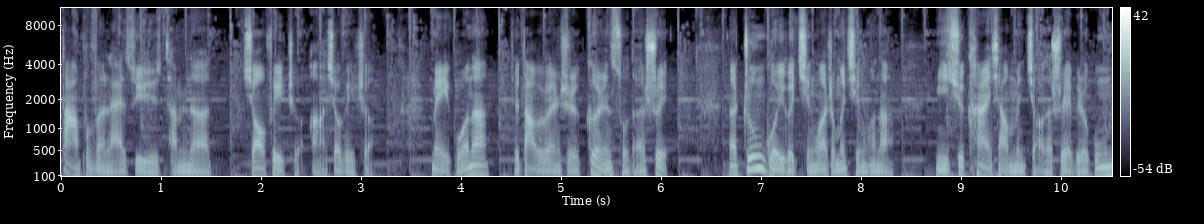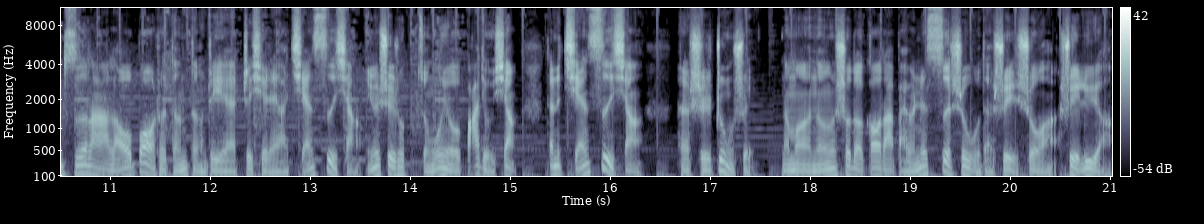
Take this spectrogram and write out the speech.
大部分来自于咱们的。消费者啊，消费者，美国呢就大部分是个人所得税，那中国有个情况什么情况呢？你去看一下我们缴的税，比如工资啦、劳务报酬等等这些这些人啊，前四项，因为税收总共有八九项，但是前四项呃是重税，那么能收到高达百分之四十五的税收啊，税率啊，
